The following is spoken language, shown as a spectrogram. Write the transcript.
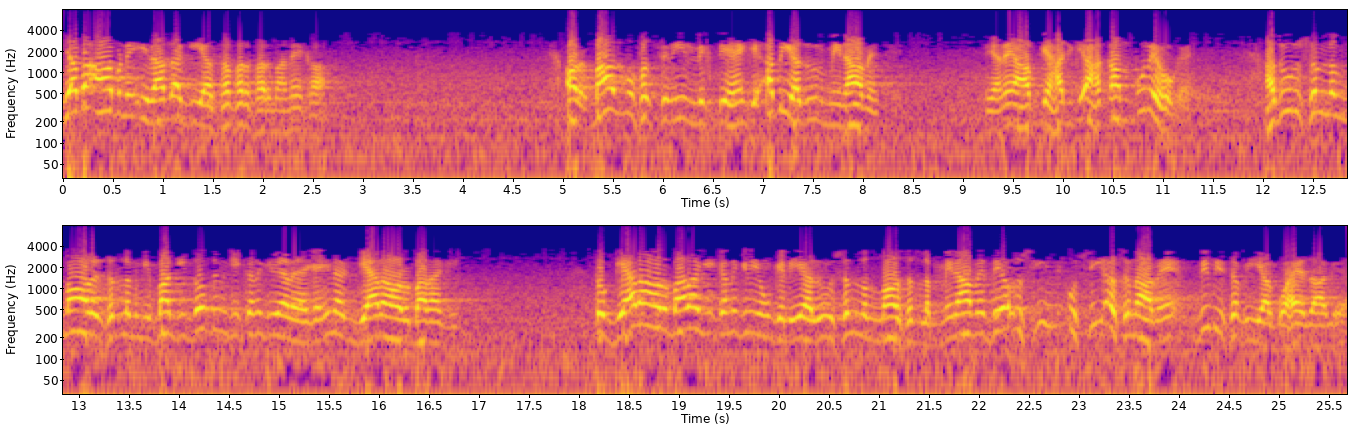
جب آپ نے ارادہ کیا سفر فرمانے کا، اور بعض مفسرین لکھتے ہیں کہ ابھی حضور مینا میں تھے۔ یعنی آپ کے حج کے حکام پورے ہو گئے۔ حضور صلی اللہ علیہ وسلم کی باقی دو دن کی کنکریاں رہ گئی نا، گیارہ اور بارہ کی۔ تو گیارہ اور بارہ کی کنکریوں کے لیے حضور صلی اللہ علیہ وسلم مینا میں تھے اور اسی اسی اسنا میں بی بی صفیہ کو حیض آ گیا۔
